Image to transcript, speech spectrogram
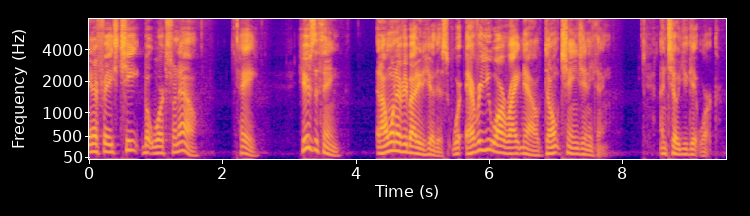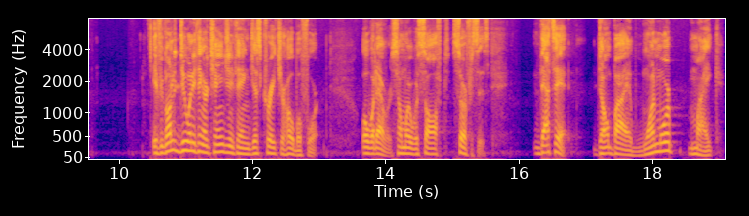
interface cheap, but works for now. Hey, here's the thing, and I want everybody to hear this. Wherever you are right now, don't change anything until you get work. If you're going to do anything or change anything, just create your hobo fort or whatever, somewhere with soft surfaces. That's it. Don't buy one more mic.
